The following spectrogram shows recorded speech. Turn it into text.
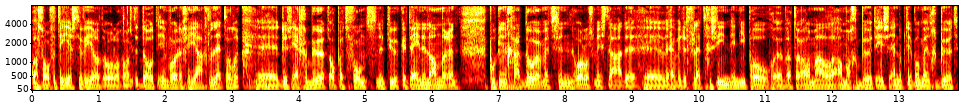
alsof het de Eerste Wereldoorlog was, de dood in worden gejaagd, letterlijk. dus er gebeurt op het front natuurlijk het een en ander. En Poetin gaat door met zijn oorlogsmisdaden. Uh, we hebben de flat gezien in Dnipro, uh, wat er allemaal, allemaal gebeurd is en op dit moment gebeurt.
